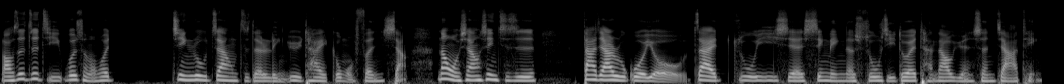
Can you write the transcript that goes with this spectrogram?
老师自己为什么会进入这样子的领域，他也跟我分享。那我相信，其实大家如果有在注意一些心灵的书籍，都会谈到原生家庭。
